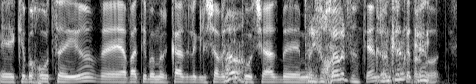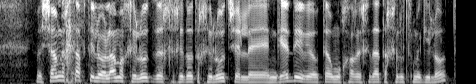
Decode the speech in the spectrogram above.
אה, כבחור צעיר, ועבדתי במרכז לגלישה וטיפוס, שאז ב... אני זוכר את זה. כן, כן, במצוקי כן, כן. דרגות. ושם נחשפתי לעולם החילוץ דרך יחידות החילוץ של עין גדי, ויותר מאוחר יחידת החילוץ מגילות.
